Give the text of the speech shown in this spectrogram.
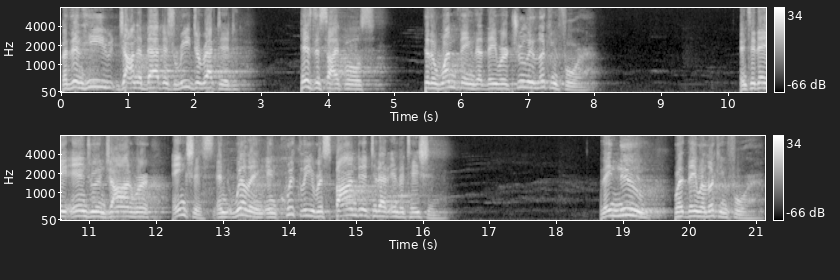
But then he, John the Baptist, redirected his disciples to the one thing that they were truly looking for. And today, Andrew and John were anxious and willing and quickly responded to that invitation. They knew what they were looking for.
